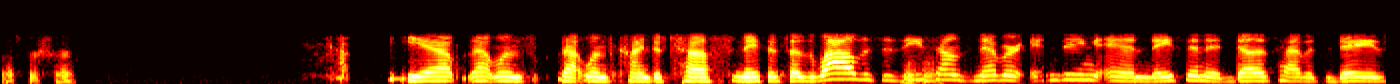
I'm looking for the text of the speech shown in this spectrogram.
That's for sure. Yeah, that one's that one's kind of tough. Nathan says, "Wow, this disease Mhm. sounds never ending." And Nathan, it does have its days.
